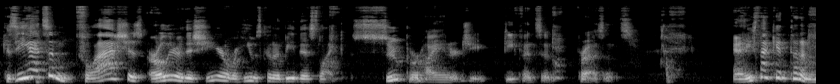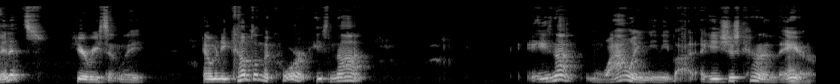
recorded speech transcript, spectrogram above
because he had some flashes earlier this year where he was going to be this like super high energy defensive presence, and he's not getting a ton of minutes here recently. And when he comes on the court, he's not. He's not wowing anybody. Like, he's just kind of there.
